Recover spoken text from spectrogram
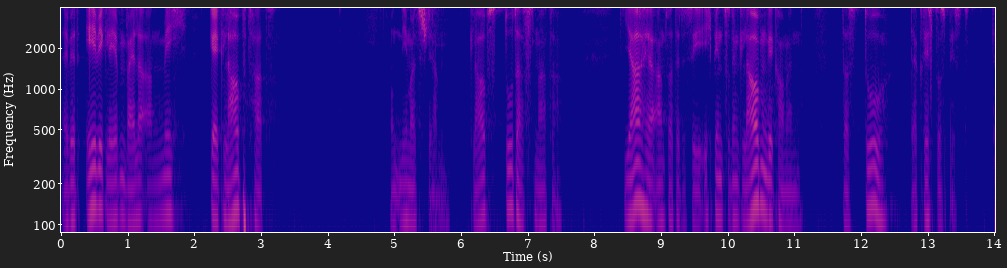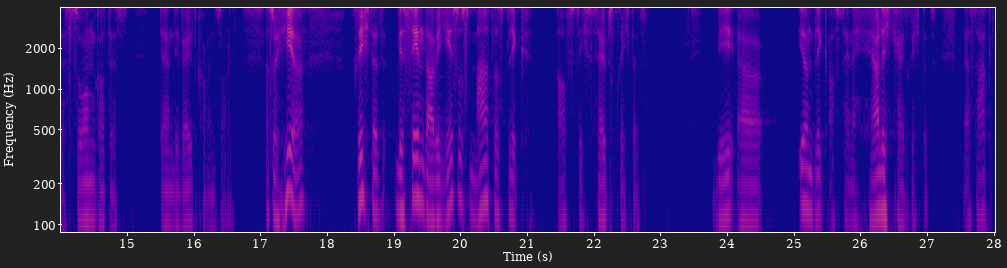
Er wird ewig leben, weil er an mich geglaubt hat und niemals sterben. Glaubst du das, Martha? Ja, Herr, antwortete sie, ich bin zu dem Glauben gekommen, dass du der Christus bist, der Sohn Gottes, der in die Welt kommen soll. Also hier richtet, wir sehen da, wie Jesus Marthas Blick auf sich selbst richtet, wie er ihren Blick auf seine Herrlichkeit richtet. Er sagt,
